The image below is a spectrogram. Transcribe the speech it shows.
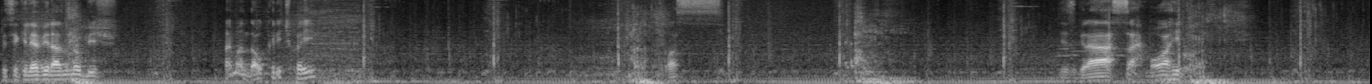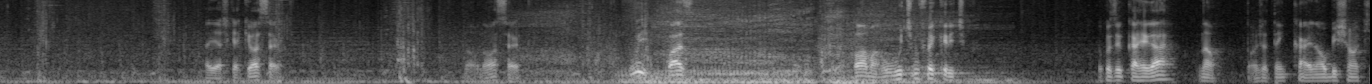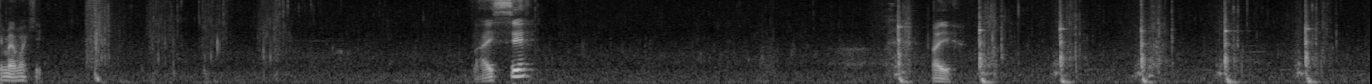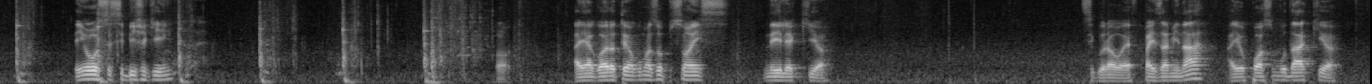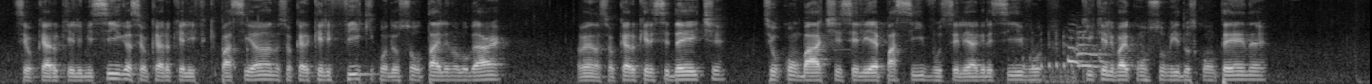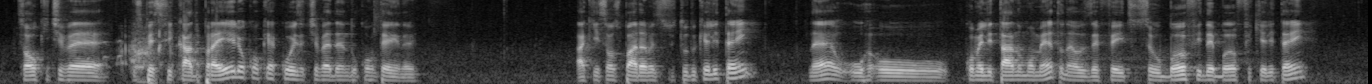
Pensei que ele ia virar no meu bicho. Vai mandar o crítico aí. Nossa. Desgraça. Morre. Aí, acho que aqui eu acerto. Não, não acerto. Ui, quase. Toma, o último foi crítico. Eu consigo carregar? Não. Então já tem que carnar o bichão aqui mesmo aqui. Nice. Aí. Tem osso esse bicho aqui, hein? Pronto. Aí agora eu tenho algumas opções nele aqui, ó. Segurar o F para examinar. Aí eu posso mudar aqui, ó. Se eu quero que ele me siga, se eu quero que ele fique passeando, se eu quero que ele fique quando eu soltar ele no lugar. Tá vendo? Se eu quero que ele se deite. Se o combate, se ele é passivo, se ele é agressivo. O que, que ele vai consumir dos containers. Só o que tiver especificado para ele ou qualquer coisa que tiver dentro do container. Aqui são os parâmetros de tudo que ele tem, né? O, o como ele está no momento, né? Os efeitos, seu buff e debuff que ele tem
